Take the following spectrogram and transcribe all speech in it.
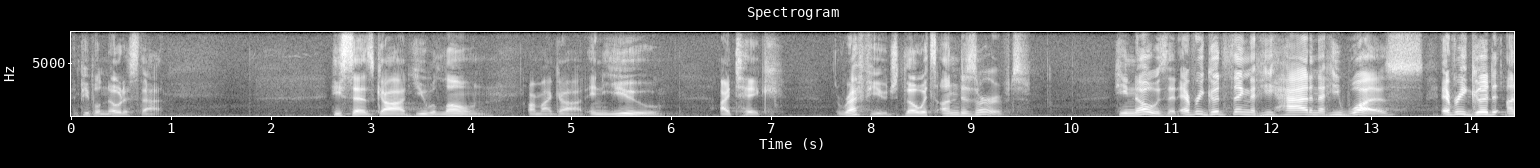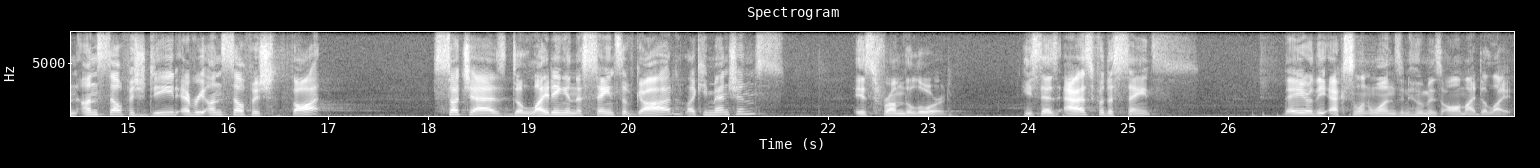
And people notice that. He says, God, you alone are my God. In you I take refuge, though it's undeserved he knows that every good thing that he had and that he was, every good an unselfish deed, every unselfish thought, such as delighting in the saints of God, like he mentions, is from the Lord. He says, As for the saints, they are the excellent ones in whom is all my delight.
